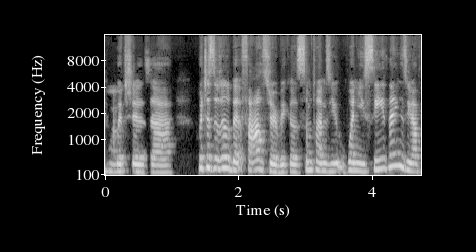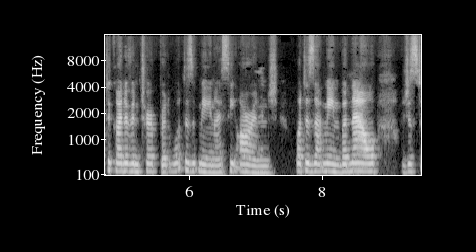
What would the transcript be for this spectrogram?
mm-hmm. which is, uh, which is a little bit faster because sometimes you when you see things you have to kind of interpret what does it mean i see orange what does that mean? But now i just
